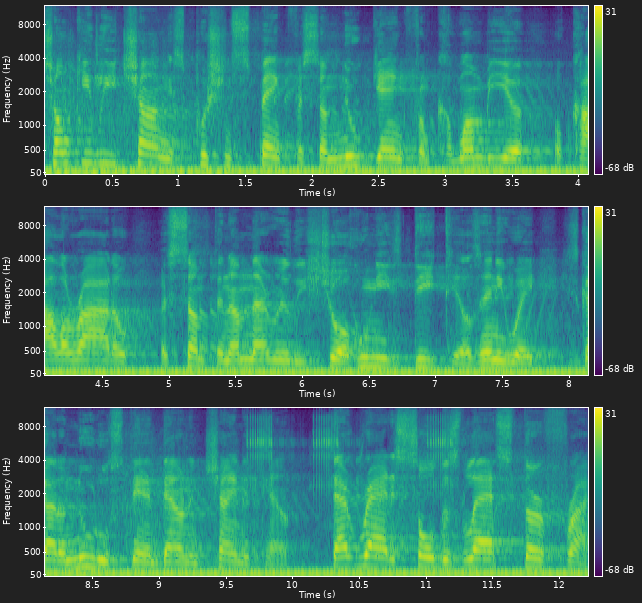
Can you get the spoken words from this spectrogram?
Chunky Lee Chong is pushing Spank for some new gang from Colombia or Colorado or something. I'm not really sure. Who needs details? Anyway, he's got a noodle stand down in Chinatown. That rat has sold his last stir fry.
